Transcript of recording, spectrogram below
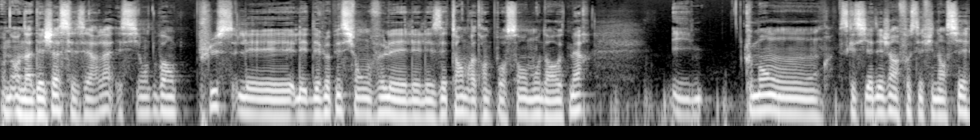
On a déjà ces aires-là, et si on doit en plus les, développer, si on veut les, étendre à 30% au monde en haute mer, comment Parce que s'il y a déjà un fossé financier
